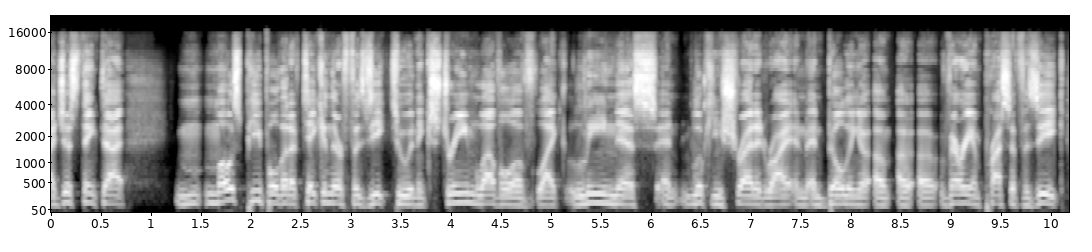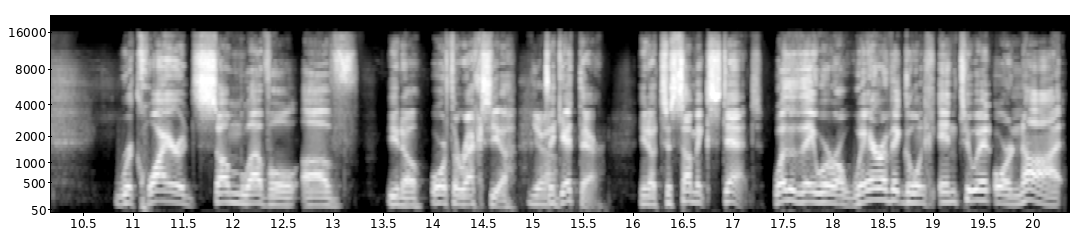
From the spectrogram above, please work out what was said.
I just think that most people that have taken their physique to an extreme level of like leanness and looking shredded, right, and, and building a, a, a very impressive physique required some level of you know orthorexia Yeah. to get there you know to some extent whether they were aware of it going into it or not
